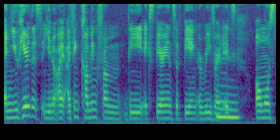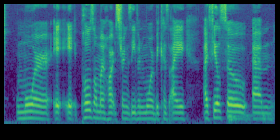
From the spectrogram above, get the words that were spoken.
and you hear this, you know, I, I think coming from the experience of being a revert, mm. it's almost more it, it pulls on my heartstrings even more because I I feel so um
